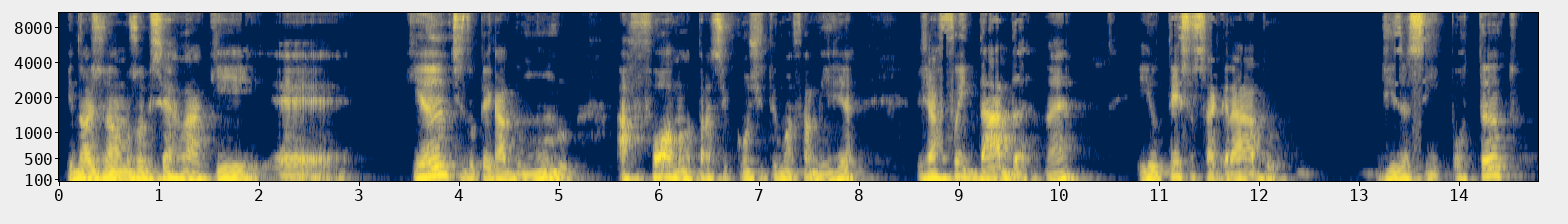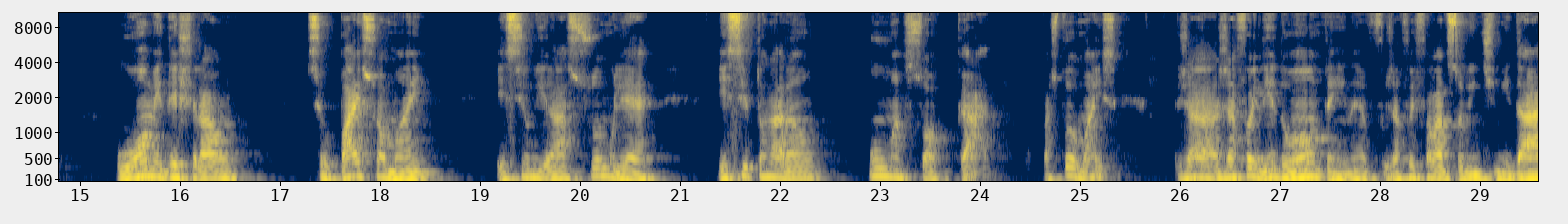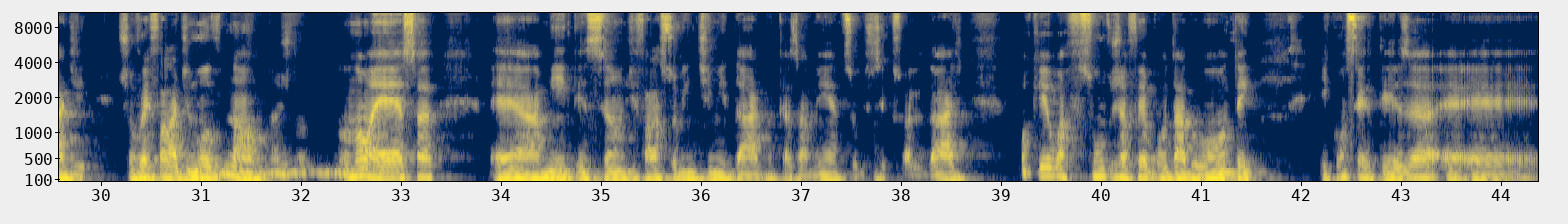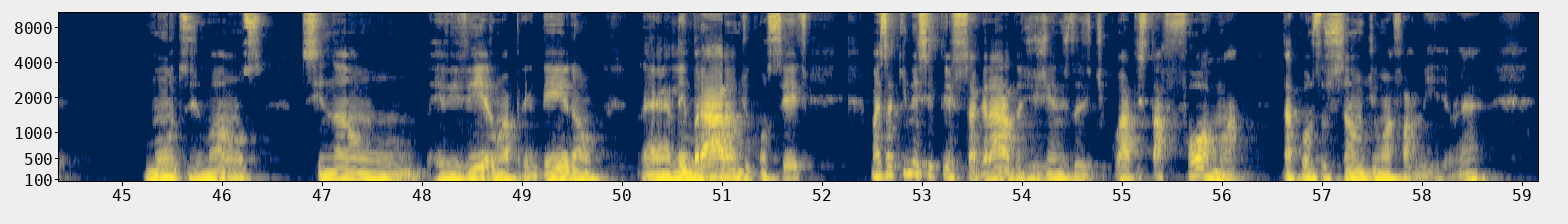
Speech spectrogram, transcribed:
e nós vamos observar aqui é, que antes do pecado do mundo, a fórmula para se constituir uma família já foi dada, né? E o texto sagrado diz assim: portanto, o homem deixará um, seu pai e sua mãe e se unirá à sua mulher e se tornarão uma só carne. Pastor, mas já, já foi lido ontem, né? já foi falado sobre intimidade, o senhor vai falar de novo? Não, não é essa é a minha intenção de falar sobre intimidade no casamento, sobre sexualidade, porque o assunto já foi abordado ontem e com certeza é, é, muitos irmãos, se não reviveram, aprenderam, né, lembraram de conceitos mas aqui nesse texto sagrado de Gênesis 24 está a fórmula da construção de uma família. Né?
